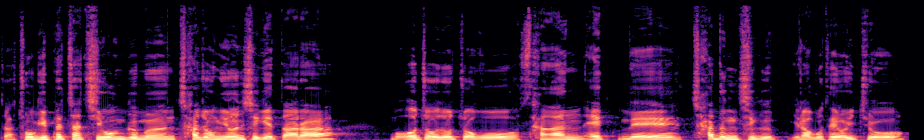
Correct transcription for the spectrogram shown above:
자, 조기 폐차 지원금은 차종 연식에 따라 뭐 어쩌고저쩌고 상한액 내 차등 지급이라고 되어 있죠.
